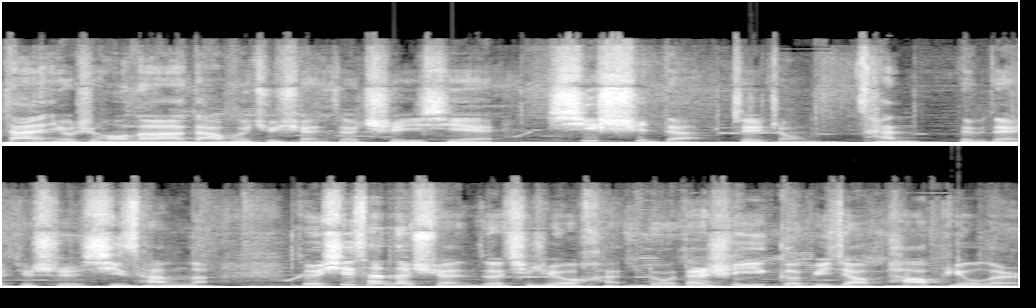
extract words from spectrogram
但有时候呢，大家会去选择吃一些西式的这种餐，对不对？就是西餐了。对于西餐的选择其实有很多，但是一个比较 popular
